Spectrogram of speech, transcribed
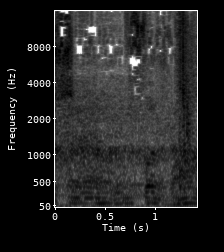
yourself around.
